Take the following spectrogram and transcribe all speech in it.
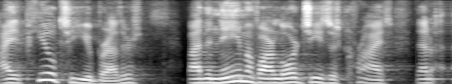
I appeal to you, brothers, by the name of our Lord Jesus Christ, that,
